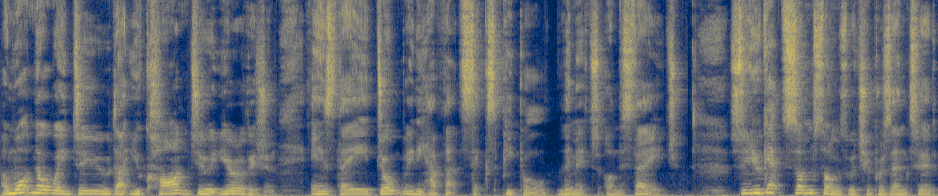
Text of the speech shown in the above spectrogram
And what Norway do that you can't do at Eurovision is they don't really have that six people limit on the stage. So you get some songs which are presented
